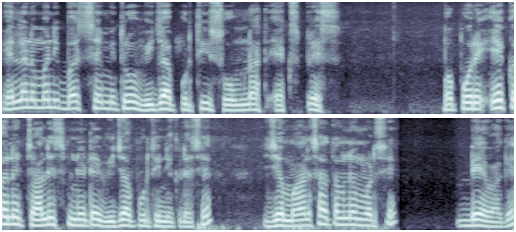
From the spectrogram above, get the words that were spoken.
પહેલા નંબરની બસ છે મિત્રો વિજાપુરથી સોમનાથ એક્સપ્રેસ. બપોરે એક અને ચાલીસ મિનિટે વિજાપુરથી નીકળે છે. જે માણસા તમને મળશે બે વાગે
